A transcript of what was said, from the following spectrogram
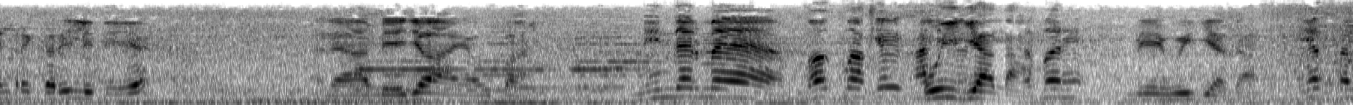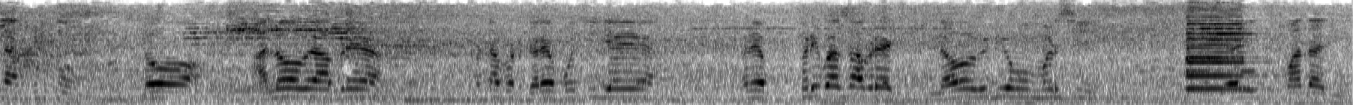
એન્ટ્રી કરી લીધી છે. અને આ બે જો આયા ઉપર. નીંદર મેં પગમાં કેવી ઉઈ ગયા તા. ખબર હે? બે ઉઈ ગયા હતા એક કલાક હતો તો હાલો હવે આપણે ફટાફટ ઘરે પહોંચી જઈએ. અને ફરી પાછા આપણે એક નવા વિડીયોમાં મળશી. જય માતાજી.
